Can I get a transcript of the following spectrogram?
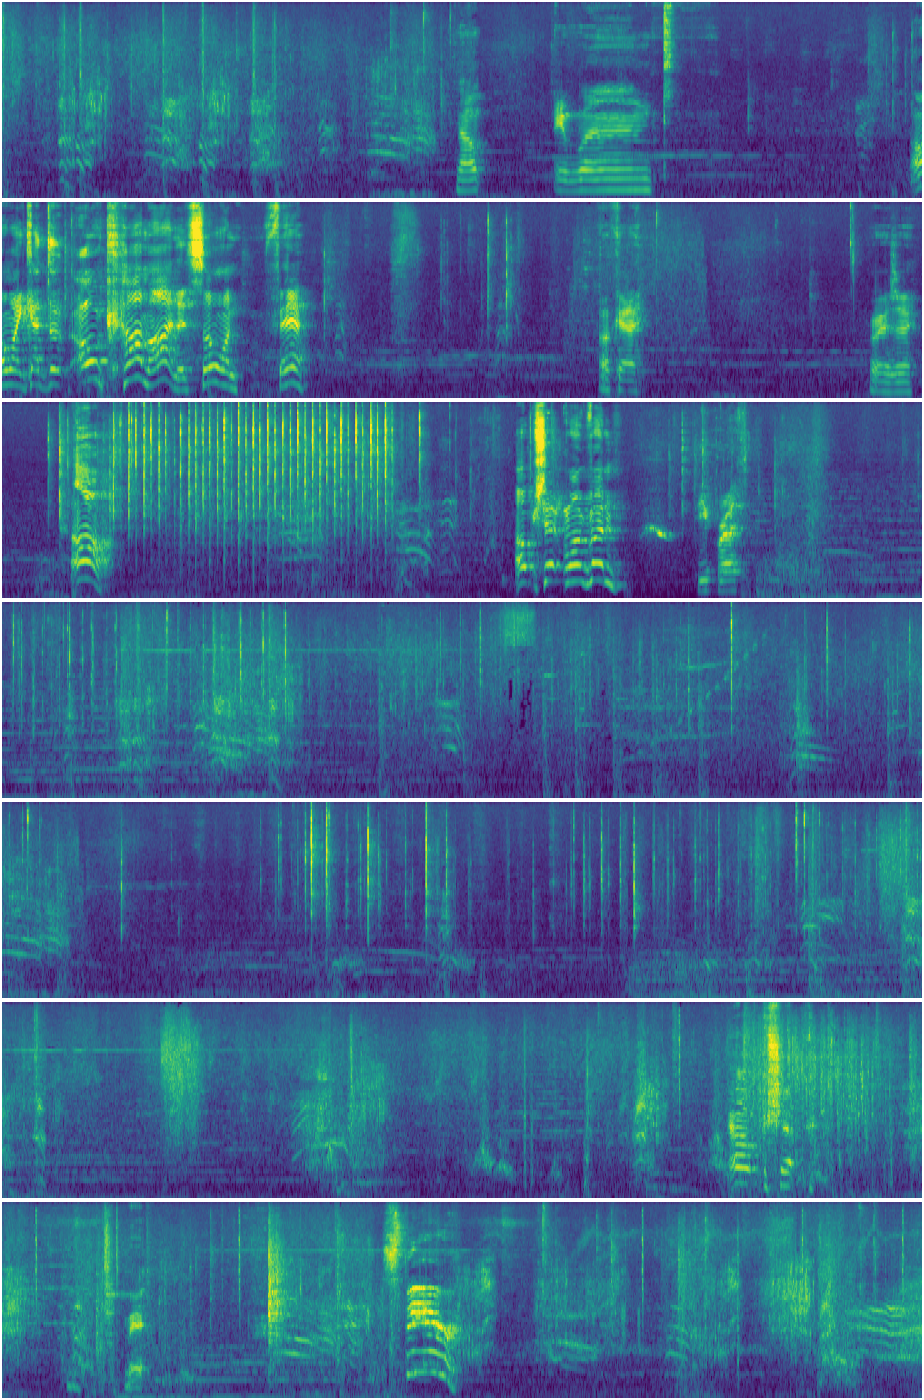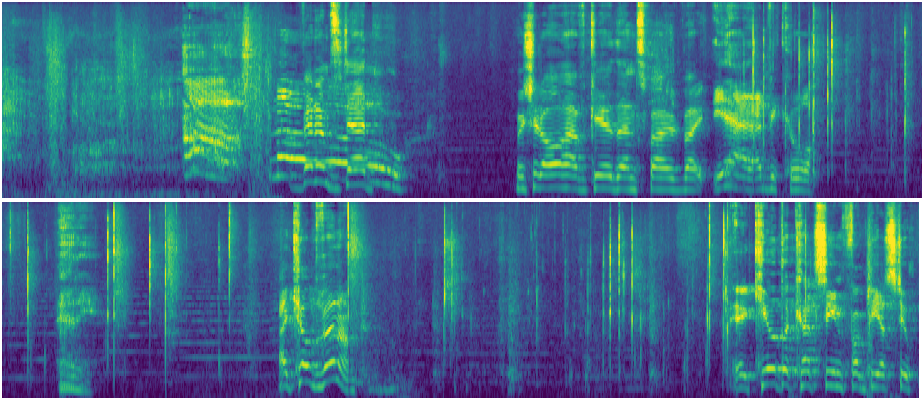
Nope. It went... Oh my god, the... Oh, come on! It's so unfair. Okay. Where is he? Oh! Oh shit, wrong button! Deep breath. We should all have gear that inspired by. Yeah, that'd be cool. Eddie. I killed Venom. It killed the cutscene from PS2.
